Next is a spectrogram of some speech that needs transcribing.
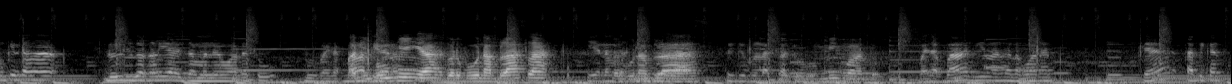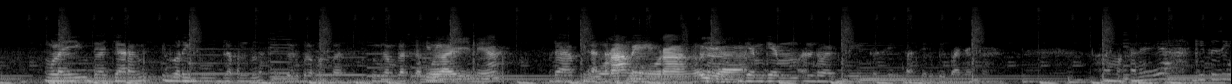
mungkin karena dulu juga kali ya zamannya warnet tuh bu, banyak banget lagi ya. booming ya 2016 lah. Iya 2016. 17 17 lagi booming tuh. Banyak banget gila anak warnet. Ya tapi kan mulai udah jarang sih 2018 ya? 2018 19 udah ke sini mulai ini ya. Udah pindah ke HP. ngurang. Oh, iya. game-game Android gitu sih pasti lebih banyak lah. Nah, makanya ya gitu sih.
